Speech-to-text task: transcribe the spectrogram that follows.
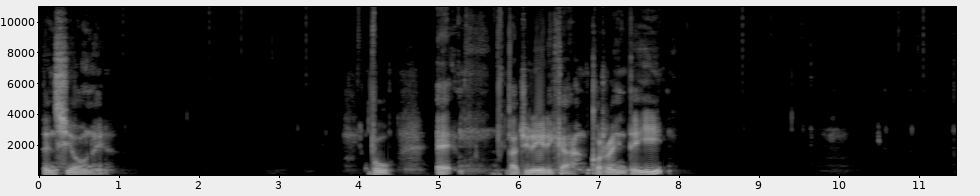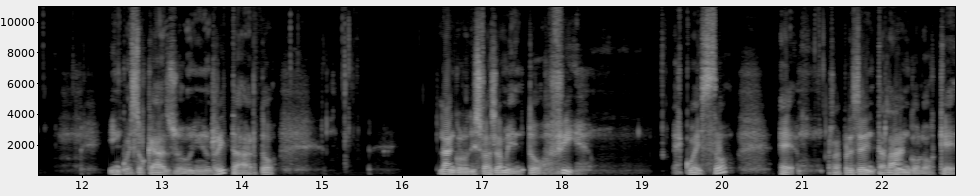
tensione V è la generica corrente I, in questo caso in ritardo, l'angolo di sfasamento φ è questo e rappresenta l'angolo che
